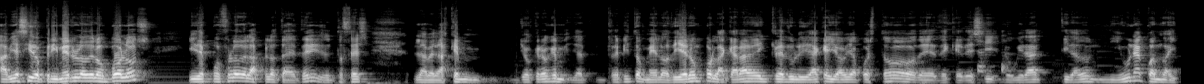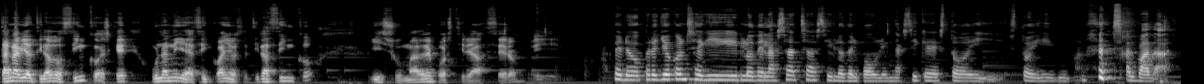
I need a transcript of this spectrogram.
había sido primero lo de los bolos y después fue lo de las pelotas de tenis. Entonces, la verdad es que yo creo que, ya, repito, me lo dieron por la cara de incredulidad que yo había puesto de, de que Desi no hubiera tirado ni una cuando Aitana había tirado cinco. Es que una niña de cinco años te tira cinco y su madre pues tira cero. Y... Pero, pero yo conseguí lo de las hachas y lo del bowling, así que estoy, estoy salvada.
